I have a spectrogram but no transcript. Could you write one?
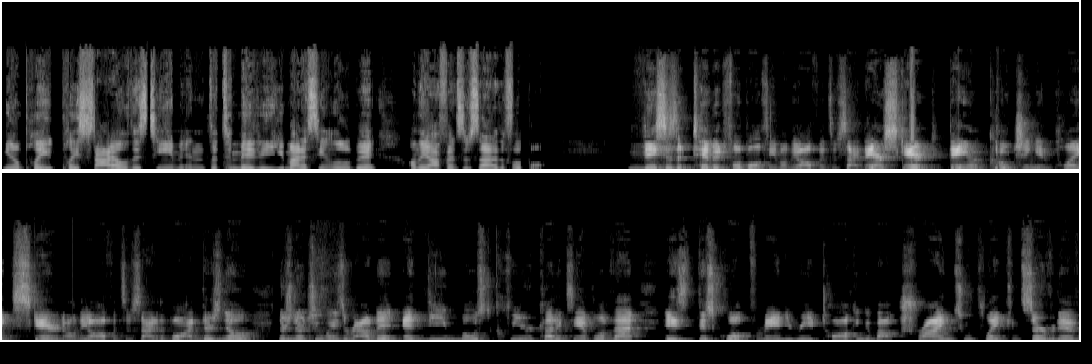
you know, play play style of this team, and the timidity you might have seen a little bit on the offensive side of the football this is a timid football team on the offensive side. They are scared. They are coaching and playing scared on the offensive side of the ball. And there's no there's no two ways around it. And the most clear-cut example of that is this quote from Andy Reid talking about trying to play conservative,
